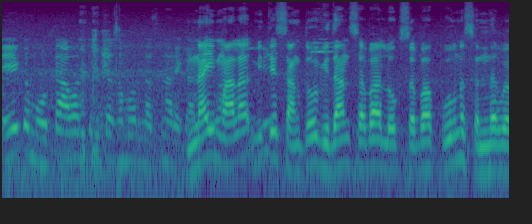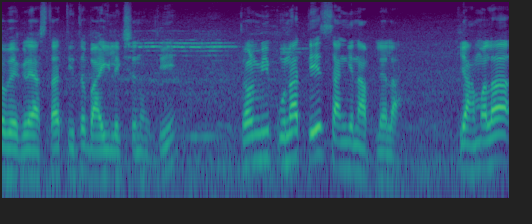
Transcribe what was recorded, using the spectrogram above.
एक मोठं आव्हान तुमच्यासमोर नसणार आहे का? नाही मला मी ते सांगतो विधानसभा लोकसभा पूर्ण संदर्भ वेगळे असतात तिथं बाय इलेक्शन होती. त्यामुळे मी पुन्हा तेच सांगेन आपल्याला की आम्हाला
